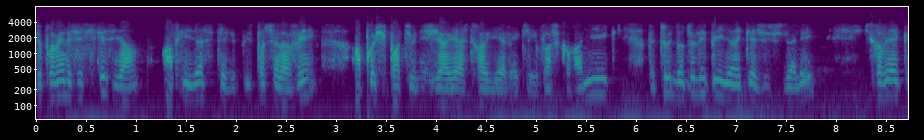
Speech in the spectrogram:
de première nécessité, c'est en Trinidad, c'était plus pas à laver. Après, je suis parti au Nigeria, je travaillais avec les planches coraniques. dans tous les pays dans lesquels je suis allé, je travaillais avec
